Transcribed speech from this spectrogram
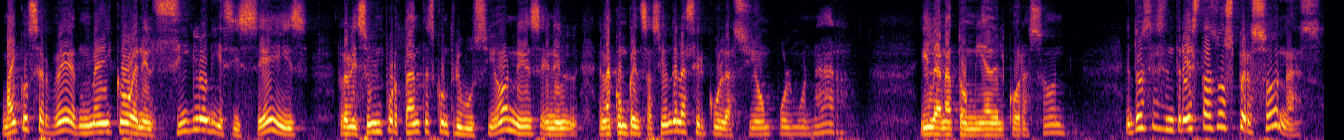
Michael Servet, un médico en el siglo XVI, realizó importantes contribuciones en, la compensación de la circulación pulmonar y la anatomía del corazón. Entonces, entre estas dos personas,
